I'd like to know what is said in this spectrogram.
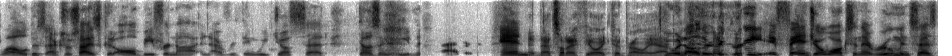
well, this exercise could all be for naught and everything we just said doesn't even matter. And And that's what I feel like could probably happen. to another degree. If Fangio walks in that room and says,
